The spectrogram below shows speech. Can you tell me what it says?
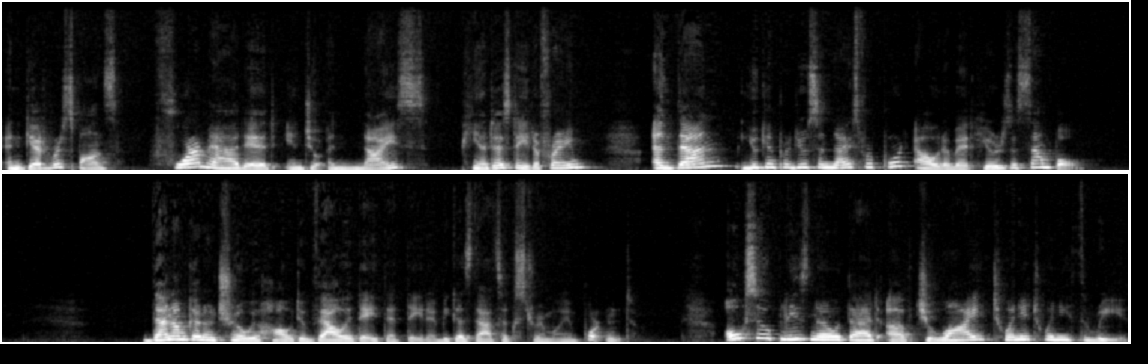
and get a response formatted into a nice pandas data frame and then you can produce a nice report out of it. Here's a sample. Then I'm going to show you how to validate that data because that's extremely important. Also, please note that of July 2023,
